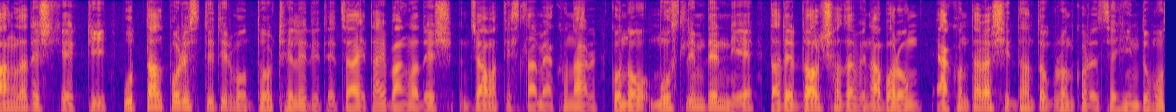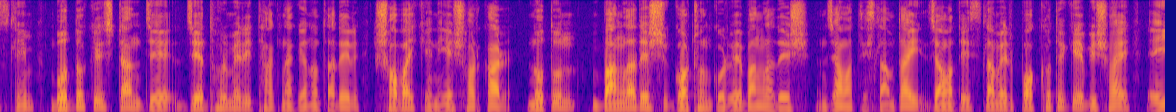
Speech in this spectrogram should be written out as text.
বাংলাদেশকে একটি উত্তাল পরিস্থিতির মধ্যে ঠেলে দিতে চায়। তাই বাংলাদেশ জামাত ইসলাম এখন আর কোনো মুসলিমদের নিয়ে তাদের দল সাজাবে না, বরং এখন তারা সিদ্ধান্ত গ্রহণ করেছে হিন্দু, মুসলিম, বৌদ্ধ, খ্রিস্টান, যে যে ধর্মেরই থাক না কেন, তাদের সবাইকে নিয়ে সরকার নতুন বাংলাদেশ গঠন করবে বাংলাদেশ জামাত ইসলাম। তাই জামাতে ইসলামের পক্ষ থেকে বিষয়ে এই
